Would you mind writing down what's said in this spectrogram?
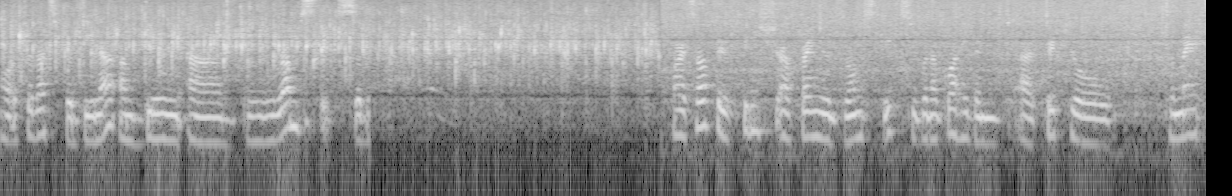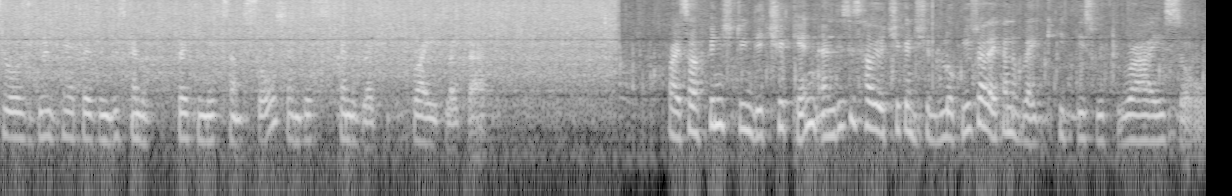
oh, so that's for dinner. I'm doing uh, drumsticks. So Alright, so after you finish uh, frying your drumsticks, you're gonna go ahead and uh, take your tomatoes, green peppers, and just kind of try to make some sauce and just kind of like fry it like that. Alright, so I finished doing the chicken, and this is how your chicken should look. Usually, I kind of like eat this with rice or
